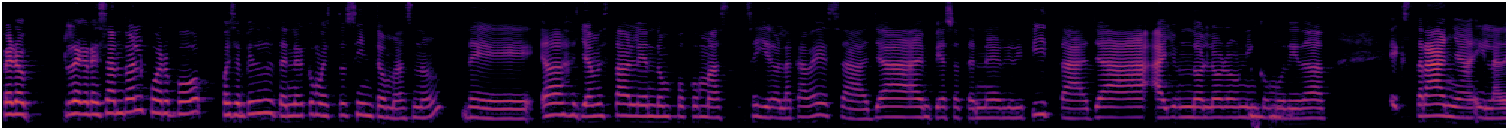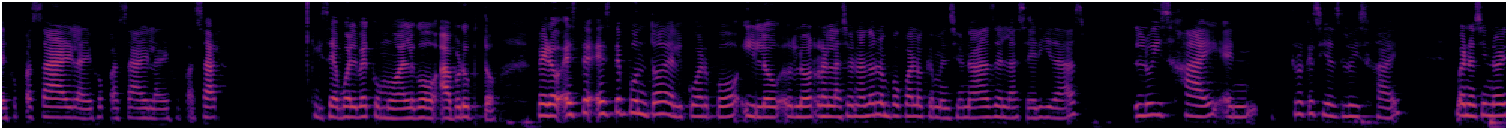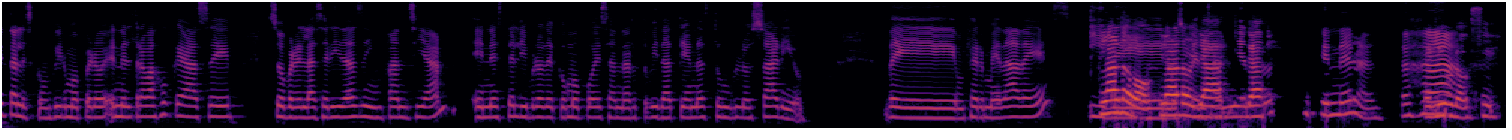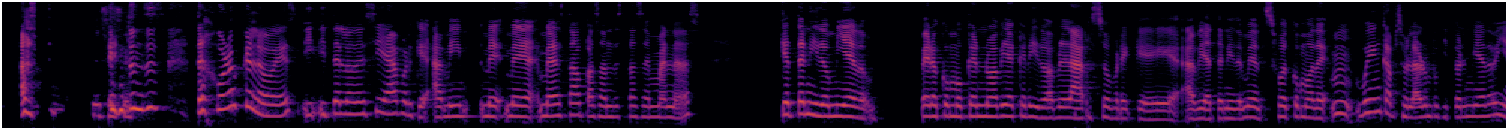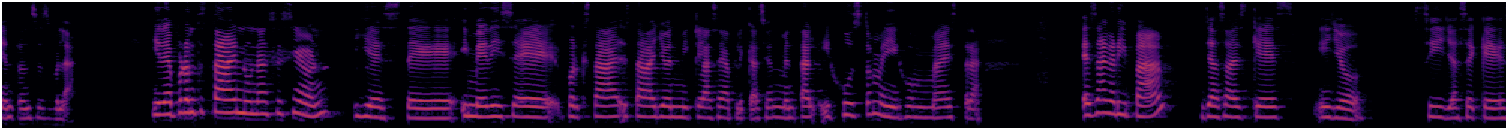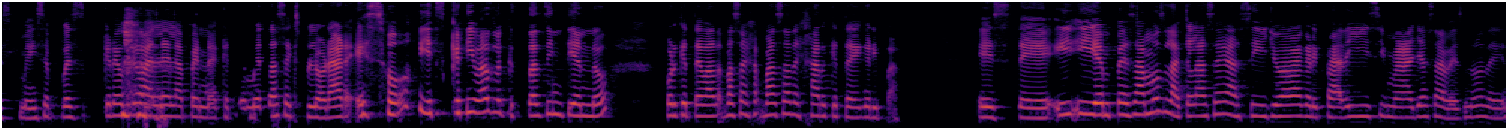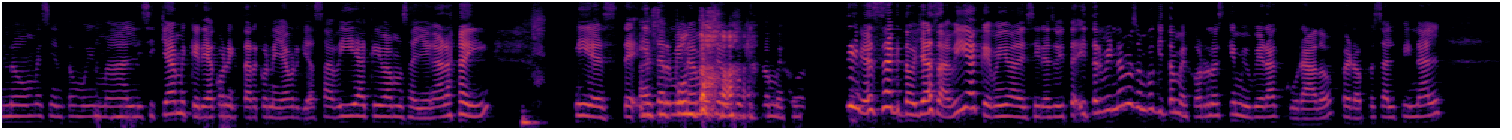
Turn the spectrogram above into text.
Pero regresando al cuerpo, pues empiezas a tener como estos síntomas, ¿no? De, ah, ya me está doliendo un poco más seguido la cabeza, ya empiezo a tener gripita, ya hay un dolor o una incomodidad uh -huh. extraña y la dejo pasar y la dejo pasar y la dejo pasar y se vuelve como algo abrupto. Pero este, este punto del cuerpo y lo, lo, relacionándolo un poco a lo que mencionabas de las heridas, Luis Hay, en, creo que sí es Luis Hay, bueno, si no ahorita les confirmo, pero en el trabajo que hace sobre las heridas de infancia, en este libro de cómo puedes sanar tu vida, tiene hasta un glosario de enfermedades y claro, de claro, los ya, ya. que generan. Ajá. El libro, sí. Así, Entonces, te juro que lo ves y, te lo decía porque a mí me, ha estado pasando estas semanas que he tenido miedo, pero como que no había querido hablar sobre que había tenido miedo. Entonces fue como de, mmm, voy a encapsular un poquito el miedo y entonces bla. Y de pronto estaba en una sesión y, este, y me dice, porque estaba, estaba yo en mi clase de aplicación mental y justo me dijo mi maestra, esa gripa, ya sabes qué es. Y yo, sí, ya sé qué es. Me dice, pues creo que vale la pena que te metas a explorar eso y escribas lo que estás sintiendo porque te va, vas, a, vas a dejar que te dé gripa. Este, y, y, empezamos la clase así, yo agripadísima, ya sabes, ¿no? De no me siento muy mal, ni siquiera me quería conectar con ella porque ya sabía que íbamos a llegar ahí. Y este, y terminamos ya un poquito mejor. Sí, exacto, ya sabía que me iba a decir eso y, te, y, terminamos un poquito mejor, no es que me hubiera curado, pero pues al final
